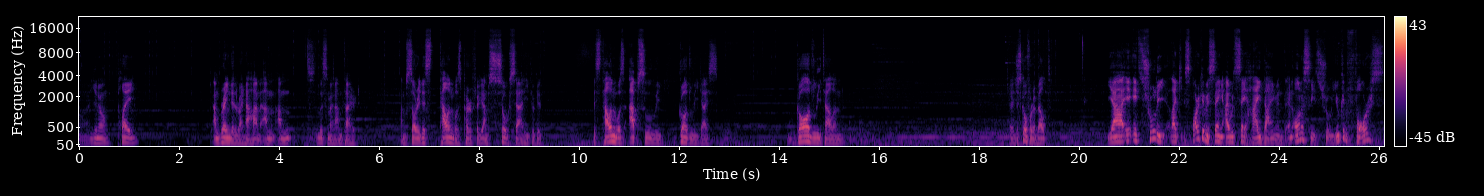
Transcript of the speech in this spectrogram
uh, you know, play. I'm brain dead right now. I'm I'm I'm. Listen, man, I'm tired. I'm sorry. This Talon was perfect. I'm so sad he took it. This Talon was absolutely godly, guys. Godly Talon. Okay, just go for the belt. Yeah, it, it's truly, like Sparkum is saying, I would say high diamond. And honestly, it's true. You can force,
